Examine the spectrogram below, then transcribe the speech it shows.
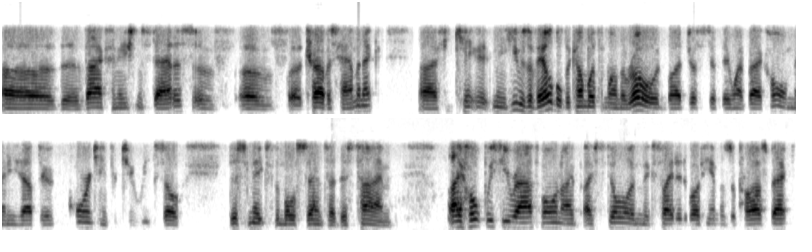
uh, the vaccination status of of uh, Travis Hamonic. Uh, if he can't, I mean, he was available to come with him on the road, but just if they went back home, then he'd have to quarantine for two weeks. So this makes the most sense at this time. I hope we see Rathbone. I, I still am excited about him as a prospect.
